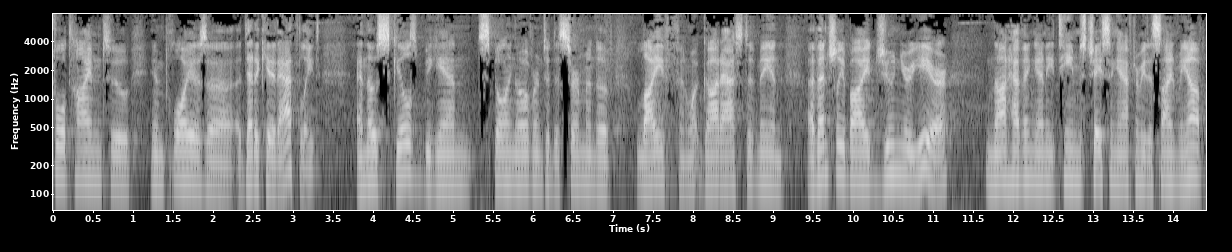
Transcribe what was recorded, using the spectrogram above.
full time to employ as a, a dedicated athlete. And those skills began spilling over into discernment of life and what God asked of me. And eventually, by junior year, not having any teams chasing after me to sign me up,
